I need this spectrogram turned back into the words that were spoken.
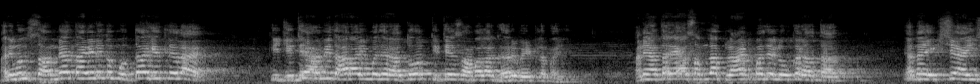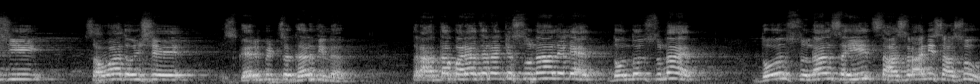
आणि म्हणून साम्याताईने तो मुद्दा घेतलेला आहे की जिथे आम्ही धारावीमध्ये राहतो तिथेच आम्हाला घर भेटलं पाहिजे. आणि आता या समजा फ्लॅटमध्ये लोक राहतात यांना एकशे ऐंशी सव्वा दोनशे स्क्वेअर फीटचं घर दिलं तर आता बऱ्याच जणांचे सुना आलेले आहेत. दोन दोन सुना आहेत. दोन सुनांसहित सासरा आणि सासू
